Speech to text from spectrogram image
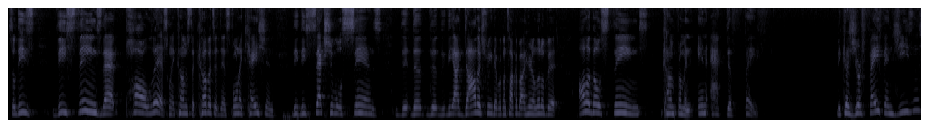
So these, these things that Paul lists when it comes to covetousness, fornication, the, these sexual sins, the, the, the, the idolatry that we're going to talk about here in a little bit, all of those things come from an inactive faith. Because your faith in Jesus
